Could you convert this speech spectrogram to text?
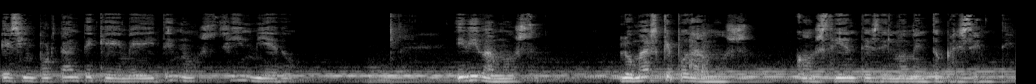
es importante que meditemos sin miedo y vivamos lo más que podamos conscientes del momento presente.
